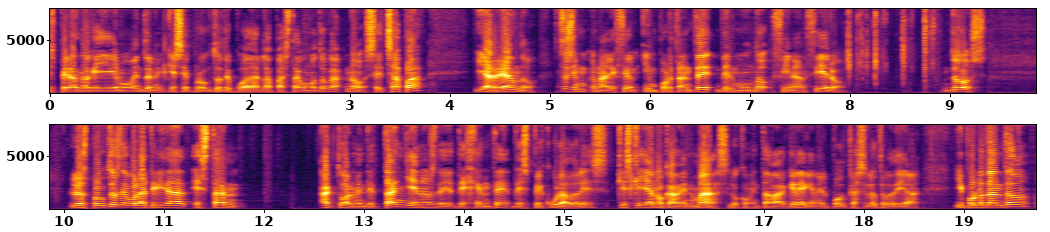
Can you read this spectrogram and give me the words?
esperando a que llegue el momento en el que ese producto te pueda dar la pasta como toca. No, se chapa y arreando. Esto es una lección importante del mundo financiero. Dos, los productos de volatilidad están actualmente tan llenos de, gente, de especuladores, que es que ya no caben más. Lo comentaba Greg en el podcast el otro día. Y por lo tanto,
